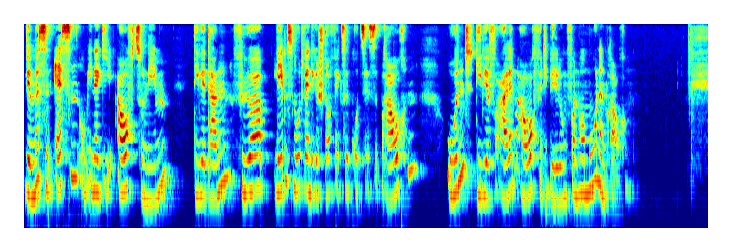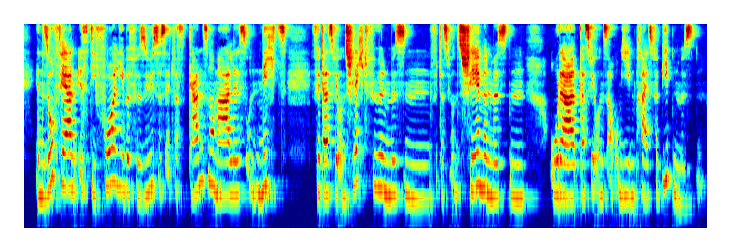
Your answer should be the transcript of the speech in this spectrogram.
Wir müssen essen, um Energie aufzunehmen, die wir dann für lebensnotwendige Stoffwechselprozesse brauchen und die wir vor allem auch für die Bildung von Hormonen brauchen. Insofern ist die Vorliebe für Süßes etwas ganz Normales und nichts, für das wir uns schlecht fühlen müssen, für das wir uns schämen müssten oder dass wir uns auch um jeden Preis verbieten müssten.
